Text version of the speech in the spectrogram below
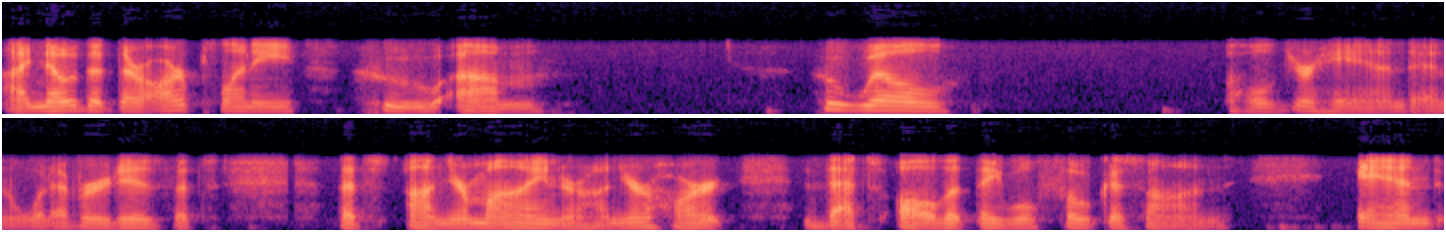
I know that there are plenty who um, who will hold your hand and whatever it is that's that's on your mind or on your heart, that's all that they will focus on. And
